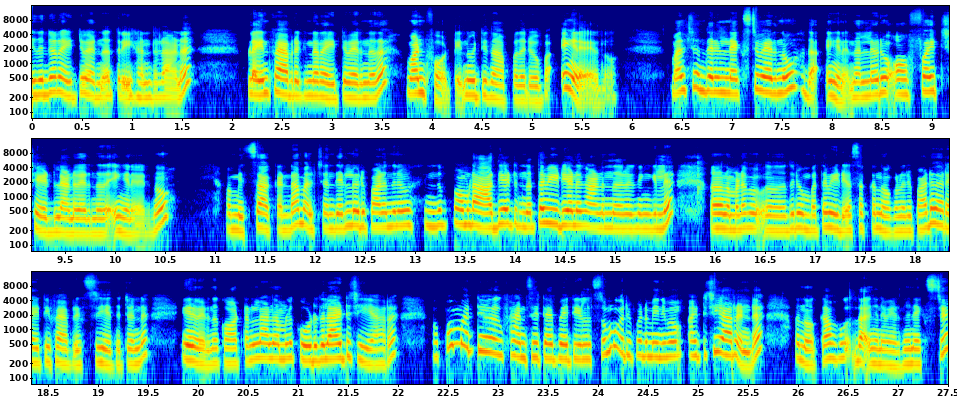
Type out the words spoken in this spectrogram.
ഇതിന്റെ റേറ്റ് വരുന്നത് ത്രീ ഹൺഡ്രഡ് ആണ്. പ്ലെയിൻ ഫാബ്രിക്കിന്റെ റേറ്റ് വരുന്നത് വൺ ഫോർട്ടി നൂറ്റി നാൽപ്പത് രൂപ. ഇങ്ങനെ വരുന്നു. മത്സ്യന്തരിൽ നെക്സ്റ്റ് വരുന്നു. ഇതാ ഇങ്ങനെ. നല്ലൊരു ഓഫ് വൈറ്റ് ഷെയ്ഡിലാണ് വരുന്നത്. ഇങ്ങനെ വരുന്നു. അപ്പോൾ മിസ്സാക്കണ്ട മത്സ്യന്തരിൽ ഒരുപാട് ഇതിന് ഇന്നിപ്പോൾ നമ്മുടെ ആദ്യമായിട്ട് ഇന്നത്തെ വീഡിയോ ആണ് കാണുന്നതെങ്കിൽ നമ്മുടെ ഇതിന് മുമ്പത്തെ വീഡിയോസൊക്കെ നോക്കണം. ഒരുപാട് വെറൈറ്റി ഫാബ്രിക്സ് ചെയ്തിട്ടുണ്ട്. ഇങ്ങനെ വരുന്നു. കോട്ടണിലാണ് നമ്മൾ കൂടുതലായിട്ട് ചെയ്യാറ്. ഒപ്പം മറ്റ് ഫാൻസി ടൈപ്പ് മെറ്റീരിയൽസും ഒരുപാട് മിനിമം ആയിട്ട് ചെയ്യാറുണ്ട്. അത് നോക്കാം. ഇങ്ങനെ വരുന്നു. നെക്സ്റ്റ്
